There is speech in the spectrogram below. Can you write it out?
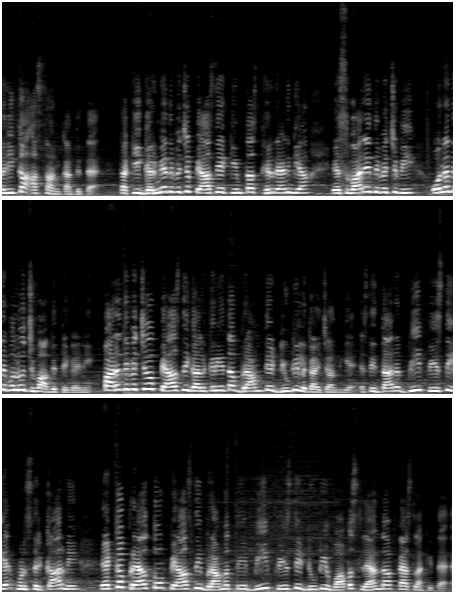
ਤਰੀਕਾ ਆਸਾਨ ਕਰ ਦਿੱਤਾ ਹੈ। ਤਾਂ ਕੀ ਗਰਮੀਆਂ ਦੇ ਵਿੱਚ ਪਿਆਜ਼ ਦੀਆਂ ਕੀਮਤਾਂ ਸਥਿਰ ਰਹਿਣਗੀਆਂ? ਇਸ ਬਾਰੇ ਦੇ ਵਿੱਚ ਵੀ ਉਹਨਾਂ ਦੇ ਵੱਲੋਂ ਜਵਾਬ ਦਿੱਤੇ ਗਏ ਨੇ। ਭਾਰਤ ਦੇ ਵਿੱਚ ਪਿਆਜ਼ ਦੀ ਗੱਲ ਕਰੀਏ ਤਾਂ ਬਰਾਮਦ ਤੇ ਡਿਊਟੀ ਲਗਾਈ ਜਾਂਦੀ ਹੈ। ਇਸ ਦੀ ਦਰ 20% ਦੀ ਹੈ। ਹੁਣ ਸਰਕਾਰ ਨੇ 1 ਅਪ੍ਰੈਲ ਤੋਂ ਪਿਆਜ਼ ਦੀ ਬਰਾਮਦ ਤੇ 20% ਦੀ ਡਿਊਟੀ ਵਾਪਸ ਲੈਣ ਦਾ ਫੈਸਲਾ ਕੀਤਾ ਹੈ।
